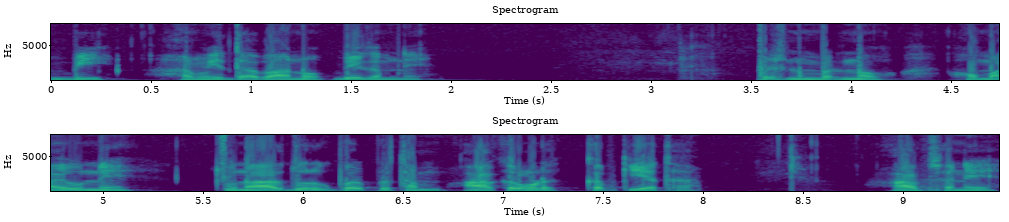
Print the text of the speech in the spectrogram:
बी हमीदा बानो बेगम ने। प्रश्न नंबर नौ, हुमायूं ने चुनार दुर्ग पर प्रथम आक्रमण कब किया था? ऑप्शन ए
